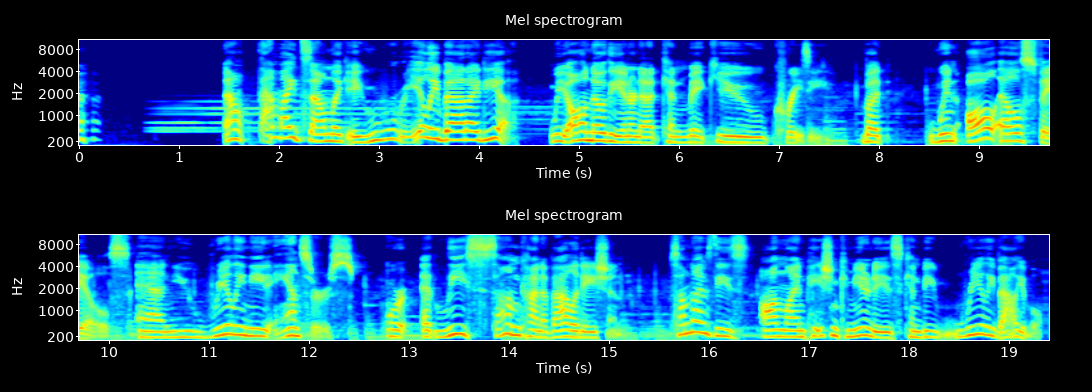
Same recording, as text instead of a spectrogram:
now, that might sound like a really bad idea. We all know the internet can make you crazy. But when all else fails and you really need answers, or at least some kind of validation, sometimes these online patient communities can be really valuable.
